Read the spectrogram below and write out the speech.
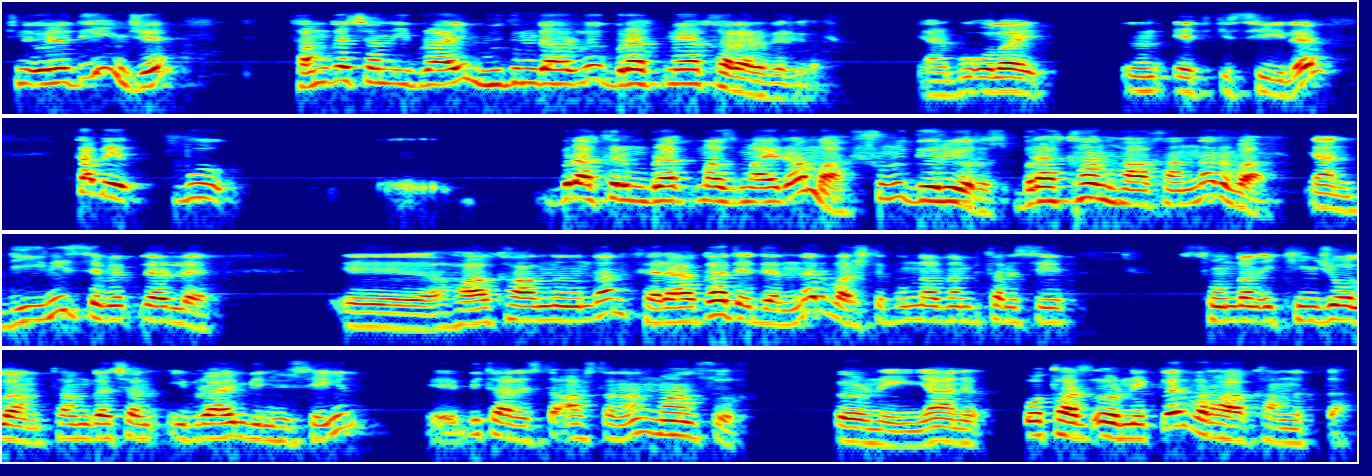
Şimdi öyle deyince Tamgaçan İbrahim hükümdarlığı bırakmaya karar veriyor. Yani bu olayın etkisiyle. Tabi bu e, bırakırım bırakmaz mı ayrı ama şunu görüyoruz. Bırakan Hakanlar var. Yani dini sebeplerle e, Hakanlığından feragat edenler var. İşte bunlardan bir tanesi sondan ikinci olan Tamgaçan İbrahim bin Hüseyin, e, bir tanesi de Arslan Mansur. örneğin. Yani o tarz örnekler var Hakanlıkta.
